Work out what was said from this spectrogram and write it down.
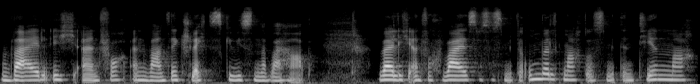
weil ich einfach ein wahnsinnig schlechtes Gewissen dabei habe. Weil ich einfach weiß, was es mit der Umwelt macht, was es mit den Tieren macht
